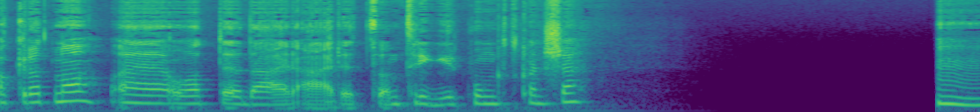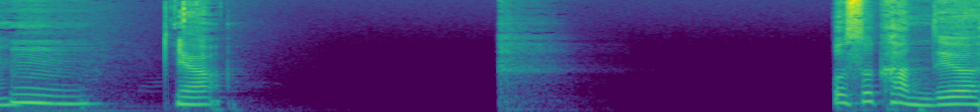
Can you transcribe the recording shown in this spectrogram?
akkurat nå, eh, og at det der er et sånn triggerpunkt, kanskje. Ja. Og så kan det jo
